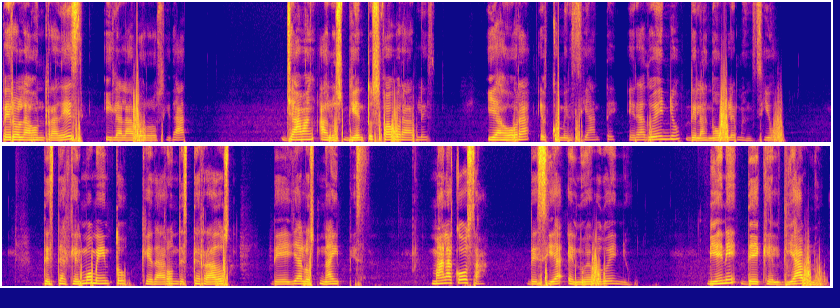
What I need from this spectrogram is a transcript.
Pero la honradez y la laborosidad llaman a los vientos favorables y ahora el comerciante era dueño de la noble mansión desde aquel momento quedaron desterrados de ella los naipes. Mala cosa, decía el nuevo dueño. Viene de que el diablo,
